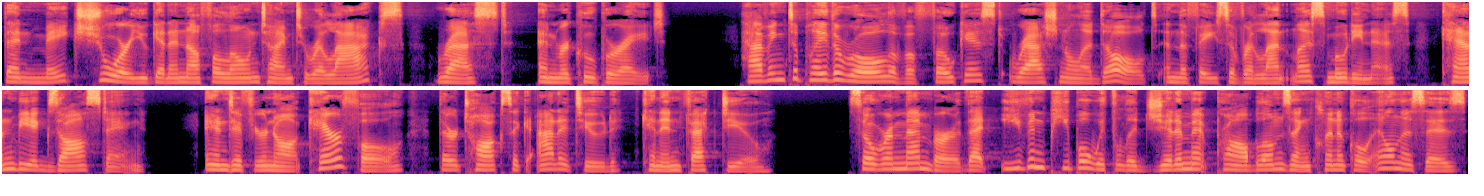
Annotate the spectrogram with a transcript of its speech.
then make sure you get enough alone time to relax, rest, and recuperate. Having to play the role of a focused, rational adult in the face of relentless moodiness can be exhausting and if you're not careful, their toxic attitude can infect you. So remember that even people with legitimate problems and clinical illnesses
